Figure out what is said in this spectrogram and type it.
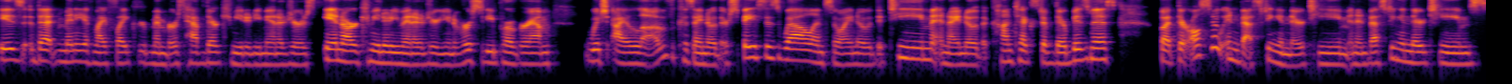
is that many of my flight group members have their community managers in our community manager university program, which I love because I know their space as well. And so I know the team and I know the context of their business, but they're also investing in their team and investing in their teams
